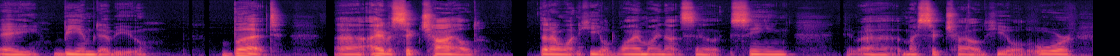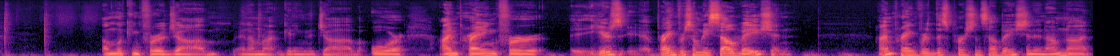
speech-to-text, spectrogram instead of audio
a BMW, but uh, I have a sick child that I want healed. Why am I not seeing uh, my sick child healed? Or I'm looking for a job and I'm not getting the job, or I'm praying for here's praying for somebody's salvation. I'm praying for this person's salvation and I'm not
